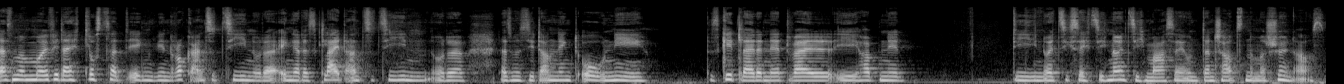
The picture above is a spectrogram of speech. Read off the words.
Dass man mal vielleicht Lust hat, irgendwie einen Rock anzuziehen oder engeres Kleid anzuziehen oder dass man sich dann denkt, oh nee, das geht leider nicht, weil ich habe nicht die 90, 60, 90 Maße und dann schaut es mehr schön aus.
